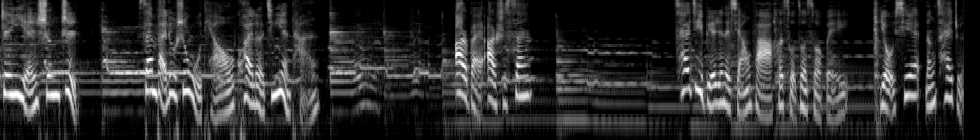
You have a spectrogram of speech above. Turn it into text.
真言生智，三百六十五条快乐经验谈。二百二十三，猜忌别人的想法和所作所为，有些能猜准，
